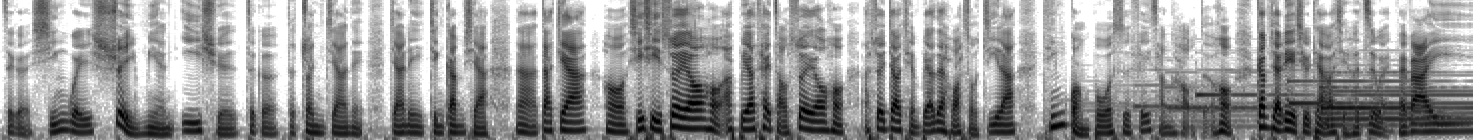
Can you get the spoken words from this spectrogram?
这个行为睡眠医学这个的专家呢，家里金刚侠，那大家哦洗洗睡哦，哈啊不要太早睡哦，哈啊睡觉前不要再划手机啦，听广播是非常好的哈。感谢你的收听，我是何志伟。拜拜。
